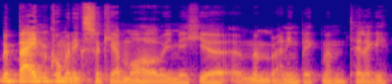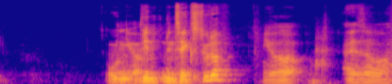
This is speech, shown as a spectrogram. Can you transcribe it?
mit beiden kann man nichts verkehrt machen, aber ich möchte hier äh, mit dem Running Back, mit dem Teller gehen. Und ja. wen, wen sagst du da? Ja, also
